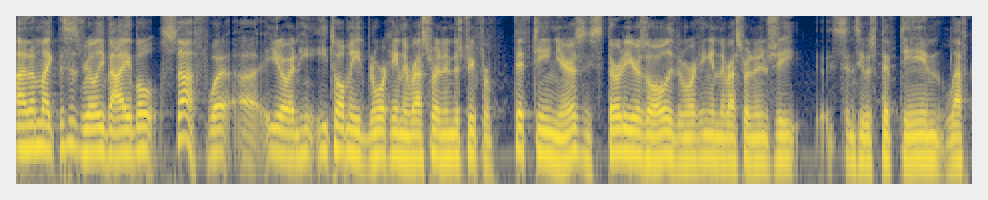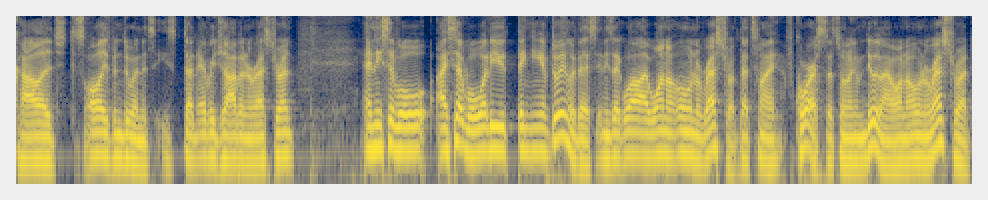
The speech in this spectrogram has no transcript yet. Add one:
and I'm like, this is really valuable stuff. What uh, you know? And he, he told me he'd been working in the restaurant industry for 15 years. He's 30 years old. He's been working in the restaurant industry since he was 15. Left college. That's all he's been doing. Is he's done every job in a restaurant. And he said, "Well, I said, well, what are you thinking of doing with this?" And he's like, "Well, I want to own a restaurant. That's my, of course, that's what I'm going to do. I want to own a restaurant."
